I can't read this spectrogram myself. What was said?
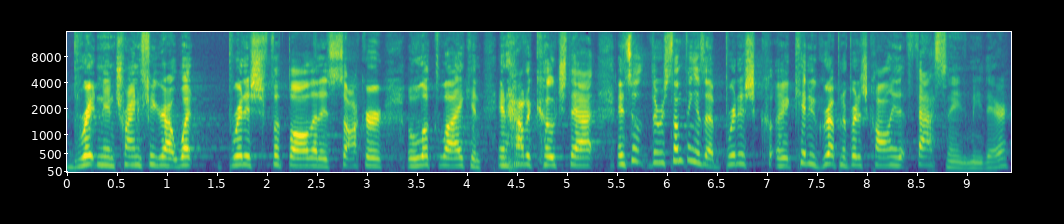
Britain and trying to figure out what British football, that is soccer, looked like and, and how to coach that. And so there was something as a British a kid who grew up in a British colony that fascinated me there.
